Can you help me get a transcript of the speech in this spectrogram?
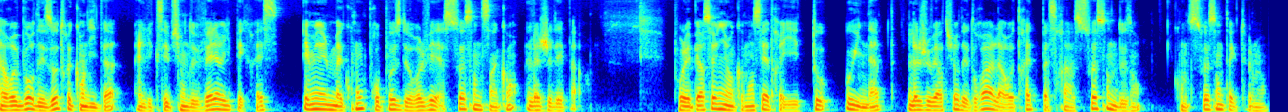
À rebours des autres candidats, à l'exception de Valérie Pécresse, Emmanuel Macron propose de relever à 65 ans l'âge de départ. Pour les personnes ayant commencé à travailler tôt ou inaptes, l'âge d'ouverture des droits à la retraite passera à 62 ans, contre 60 actuellement.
